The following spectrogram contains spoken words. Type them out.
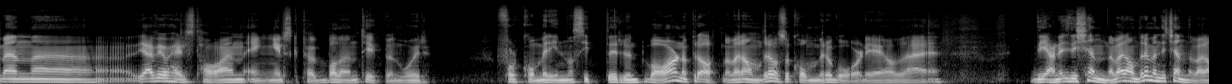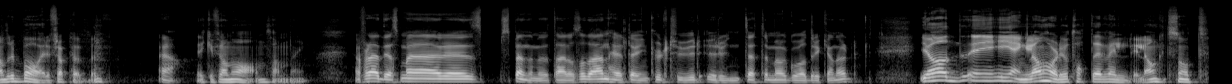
men eh, jeg vil jo helst ha en engelsk pub av den typen hvor folk kommer inn og sitter rundt baren og prater med hverandre, og så kommer og går de. og det er, de, gjerne, de kjenner hverandre, men de kjenner hverandre bare fra puben. Ja. Ikke fra noen annen sammenheng. ja, for det er det som er eh, spennende med dette her også. Det er en helt egen kultur rundt dette med å gå og drikke en øl. Ja, I England har de jo tatt det veldig langt. sånn at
